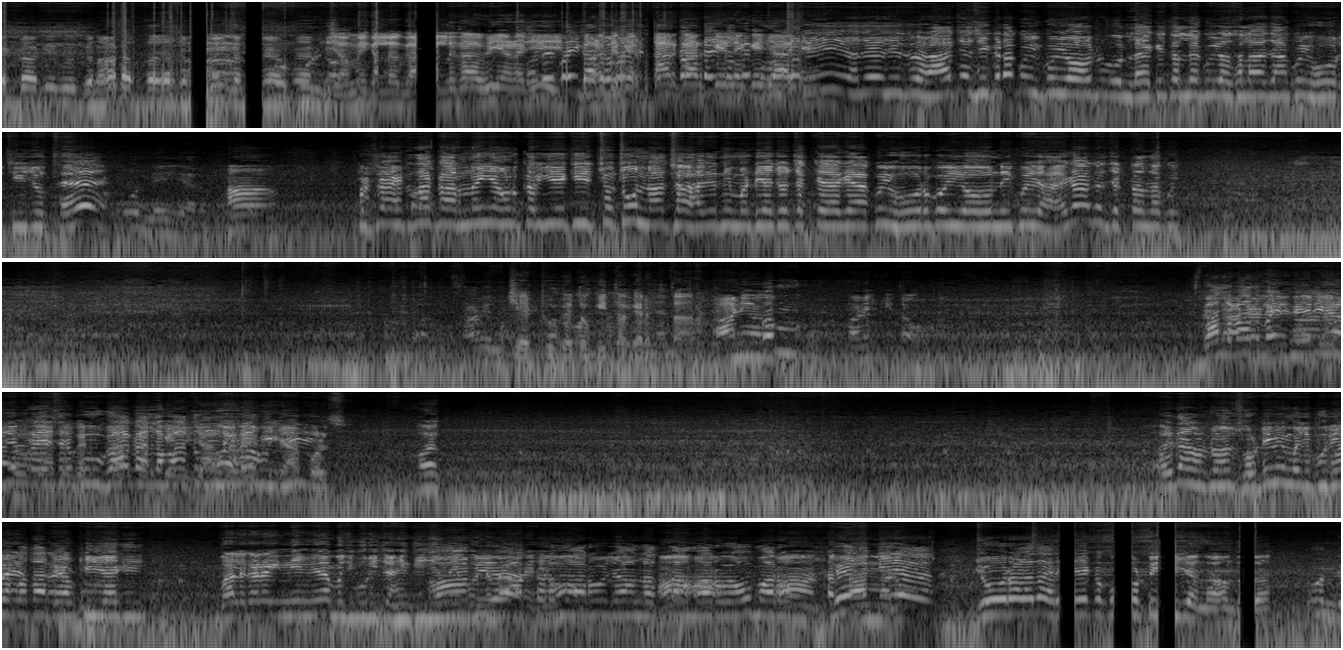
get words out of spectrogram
ਐਡਾ ਕਿ ਕੋਈ ਗੁਨਾਹ ਕਰਦਾ ਜਾਂ ਜਮਾ ਹੀ ਕਰਦਾ ਜਮੀ ਗੱਲ ਗੱਲ ਤਾਂ ਉਹੀ ਆਣਾ ਜੀ ਗ੍ਰਿਫਤਾਰ ਕਰਕੇ ਲੈ ਕੇ ਜਾ ਕੇ। ਅਜੇ ਅਸੀਂ ਰਾਹ 'ਚ ਅਸੀਂ ਕਿਹੜਾ ਕੋਈ ਕੋਈ ਹੋਰ ਲੈ ਕੇ ਚੱਲੇ ਕੋਈ ਅਸਲਾ ਜਾਂ ਕੋਈ ਹੋਰ ਚੀਜ਼ ਉੱਥੇ? ਉਹ ਨਹੀਂ ਯਾਰ। ਹਾਂ ਪ੍ਰੋਟੈਕਟ ਤਾਂ ਕਰਨਾ ਹੀ ਆ ਹੁਣ ਕਰੀਏ ਕਿ ਝੋਨਾ ਛ ਹਜੇ ਨਹੀਂ ਮੰਡੀਆਂ ਚੋਂ ਚੱਕਿਆ ਗਿਆ ਕੋਈ ਹੋਰ ਕੋਈ ਉਹ ਨਹੀਂ ਕੋਈ ਹੈਗਾ ਜੱਟਾਂ ਦਾ ਕੋਈ? ਜੇਠੂ ਕੇ ਤੋਂ ਕੀਤਾ ਗ੍ਰਿਫਤਾਰ? ਆਣੀ ਉਹ ਪਾਣੀ ਕੀਤਾ ਹੋਊਗਾ। ਗੱਲਬਾਤ ਬਈ ਫੇਰ ਹੀ ਹੋ ਜੇ ਪ੍ਰੈਸ਼ਰ ਪਊਗਾ ਗੱਲਬਾਤ ਹੁੰਦੀ ਨਾ ਹੁੰਦੀ ਪੁਲਿਸ। ਓਏ ਇਹ ਤਾਂ ਛੋਟੀ ਵੀ ਮਜਬੂਰੀ ਆ ਪਤਾ ਡਿਊਟੀ ਹੈਗੀ ਗੱਲ ਕਰ ਇੰਨੀ ਨਹੀਂ ਮਜਬੂਰੀ ਚਾਹੀਦੀ ਜਿੰਨੀ ਕੋਈ ਨਿਭਾ ਰਹੇ ਹੋ। ਮਾਰੋ ਜਾਂ ਲੱਤਾਂ ਮਾਰੋ ਉਹ ਮਾਰੋ। ਇਹ ਧੱਕਾ ਕੀ ਆ? ਜ਼ੋਰ ਵਾਲਾ ਤਾਂ ਹਰੇਕ ਕੋਟੀ ਜਾਂਦਾ ਹੁੰਦਾ।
